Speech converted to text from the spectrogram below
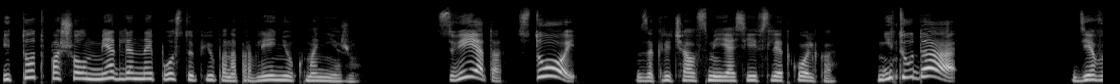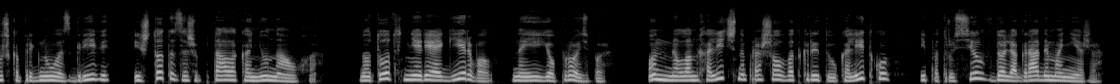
и тот пошел медленной поступью по направлению к манежу. «Света, стой!» — закричал, смеясь ей вслед Колька. «Не туда!» Девушка пригнулась к гриве и что-то зашептала коню на ухо. Но тот не реагировал на ее просьбы. Он меланхолично прошел в открытую калитку и потрусил вдоль ограды манежа.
